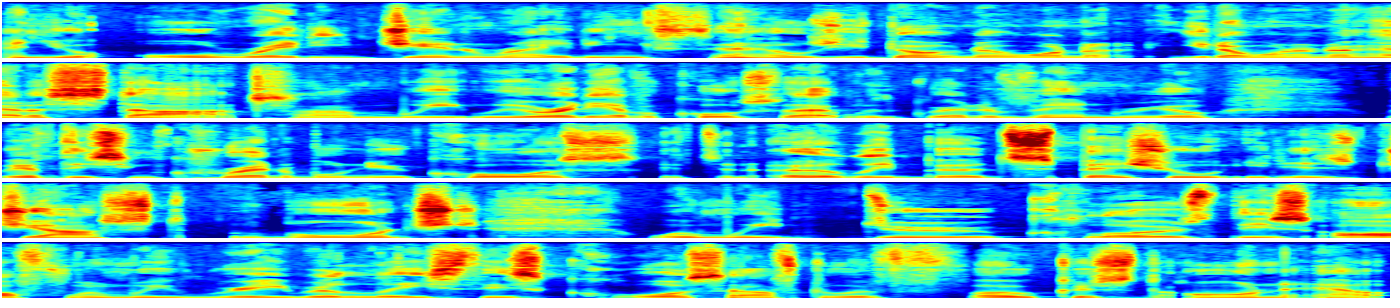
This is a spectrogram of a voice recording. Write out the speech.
and you're already generating sales, you don't know want to, you don't want to know how to start. Um, we we already have a course for that with Greta Van Riel. We have this incredible new course. It's an early bird special. It is just launched. When we do close this off, when we re release this course after we've focused on our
